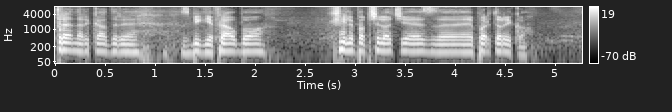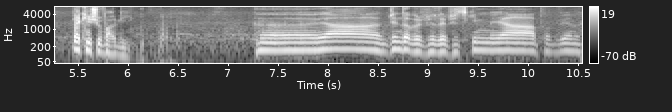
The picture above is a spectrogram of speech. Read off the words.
trener kadry Zbigniew Raubo, chwilę po przylocie z e, Puerto Rico. Jakieś uwagi? E, Ja, dzień dobry przede wszystkim. Ja powiem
